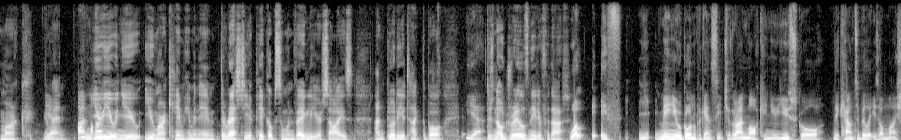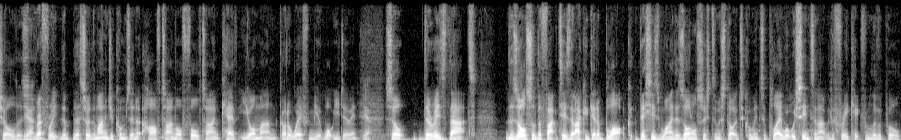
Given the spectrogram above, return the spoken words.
Mark your Yeah. men. I'm- you, I'm- you, and you. You mark him, him, and him. The rest of you pick up someone vaguely your size and bloody attack the ball. Yeah. There's no drills needed for that. Well, if y- me and you are going up against each other. I'm marking you. You score. The accountability is on my shoulders. Yeah. The referee, the, the, sorry, the manager comes in at half time or full time. Kev, your man got away from you. What were you doing? Yeah. So there is that. There's also the fact is that I could get a block. This is why the zonal system has started to come into play. What we've seen tonight with the free kick from Liverpool.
